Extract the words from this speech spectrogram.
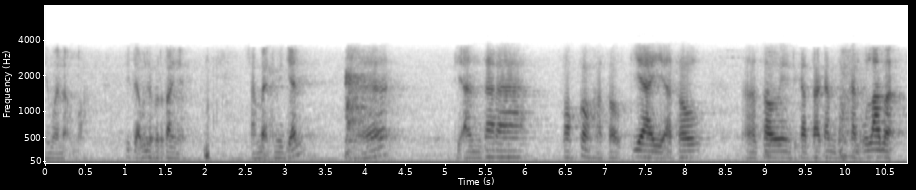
di mana Allah. Tidak boleh bertanya. Sampai demikian, ya, di antara tokoh atau kiai atau atau yang dikatakan bahkan ulama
